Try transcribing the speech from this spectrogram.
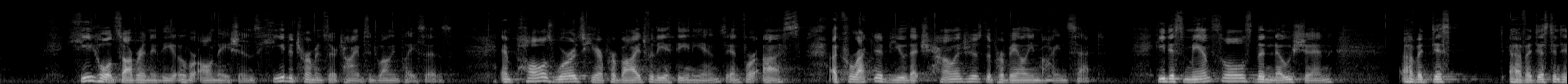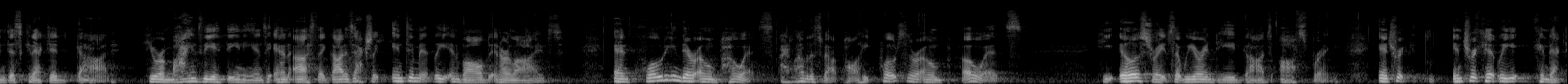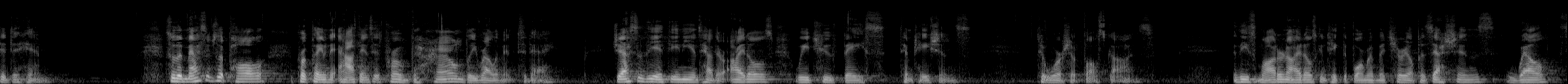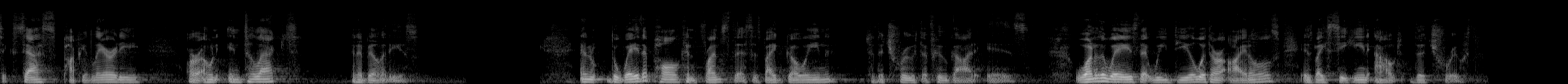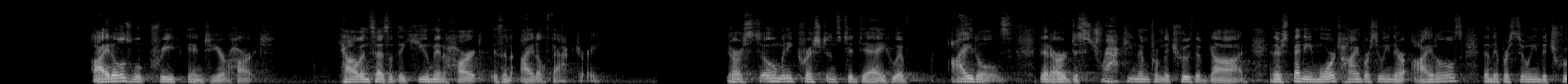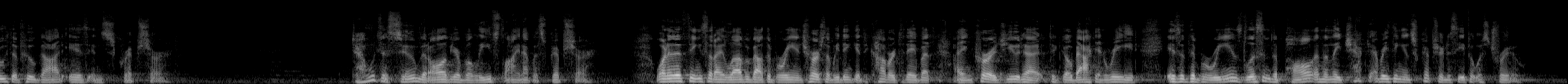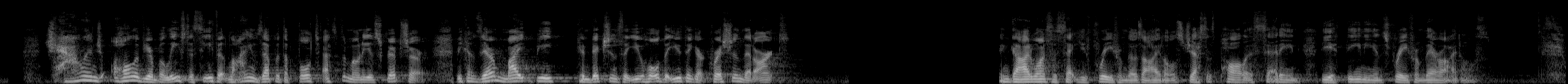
He holds sovereignty over all nations. He determines their times and dwelling places. And Paul's words here provide for the Athenians and for us a corrective view that challenges the prevailing mindset. He dismantles the notion of a, dis- of a distant and disconnected God. He reminds the Athenians and us that God is actually intimately involved in our lives. And quoting their own poets, I love this about Paul. He quotes their own poets. He illustrates that we are indeed God's offspring, intric- intricately connected to Him. So the message that Paul proclaimed in Athens is profoundly relevant today. Just as the Athenians had their idols, we too face temptations to worship false gods. And these modern idols can take the form of material possessions, wealth, success, popularity, our own intellect and abilities. And the way that Paul confronts this is by going to the truth of who God is. One of the ways that we deal with our idols is by seeking out the truth. Idols will creep into your heart. Calvin says that the human heart is an idol factory. There are so many Christians today who have idols that are distracting them from the truth of God. And they're spending more time pursuing their idols than they're pursuing the truth of who God is in Scripture. Don't assume that all of your beliefs line up with Scripture. One of the things that I love about the Berean church that we didn't get to cover today, but I encourage you to, to go back and read, is that the Bereans listened to Paul and then they checked everything in Scripture to see if it was true. Challenge all of your beliefs to see if it lines up with the full testimony of Scripture, because there might be convictions that you hold that you think are Christian that aren't. And God wants to set you free from those idols, just as Paul is setting the Athenians free from their idols.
